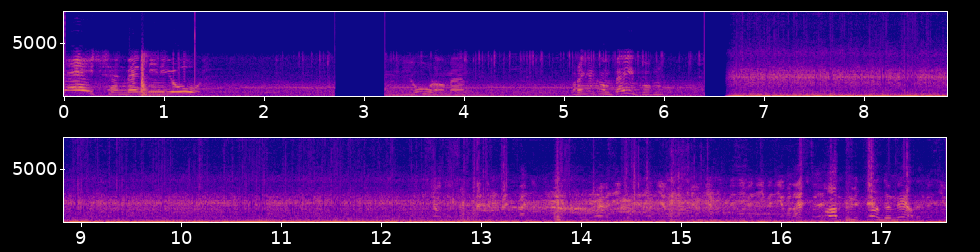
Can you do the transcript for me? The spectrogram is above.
Satan, mand, idiot! Idioter, mand. Hvordan kan jeg komme bag de merde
